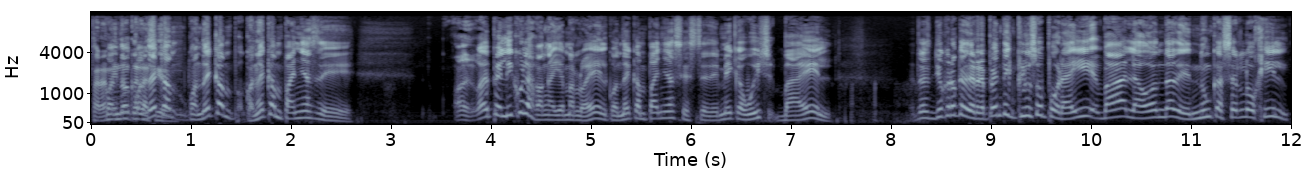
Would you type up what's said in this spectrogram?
Para mí cuando, la cuando, hay cuando, hay cuando hay campañas de... Hay películas, van a llamarlo a él. Cuando hay campañas este, de Make a Wish, va a él. Entonces yo creo que de repente incluso por ahí va la onda de nunca hacerlo Hill,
